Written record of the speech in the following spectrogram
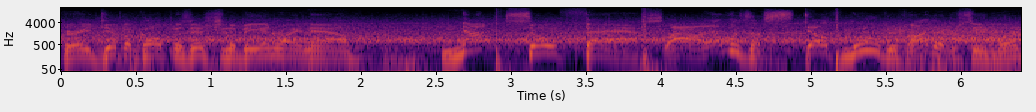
Very difficult position to be in right now. Not so fast. Wow, that was a stealth move if I've ever seen one.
